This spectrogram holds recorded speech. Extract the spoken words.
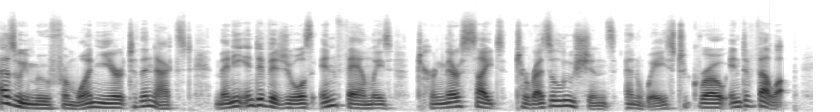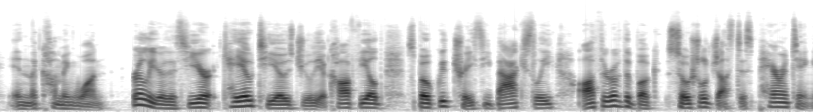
As we move from one year to the next, many individuals and families turn their sights to resolutions and ways to grow and develop in the coming one. Earlier this year, KOTO's Julia Caulfield spoke with Tracy Baxley, author of the book Social Justice Parenting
